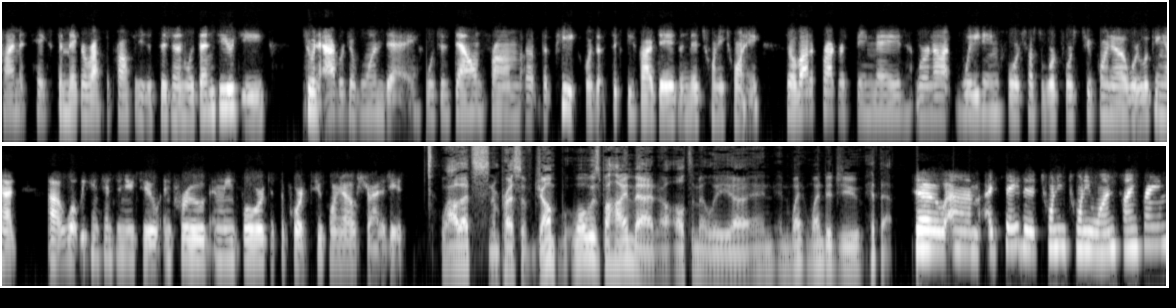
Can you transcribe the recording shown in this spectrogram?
time it takes to make a reciprocity decision within DoD to an average of one day, which is down from the, the peak was at 65 days in mid 2020. So a lot of progress being made. We're not waiting for Trusted Workforce 2.0. We're looking at uh, what we can continue to improve and lean forward to support 2.0 strategies. Wow, that's an impressive jump. What was behind that uh, ultimately, uh, and and when when did you hit that? So um, I'd say the 2021 timeframe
